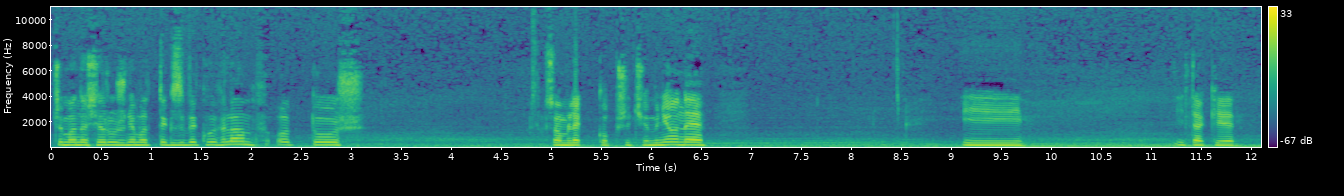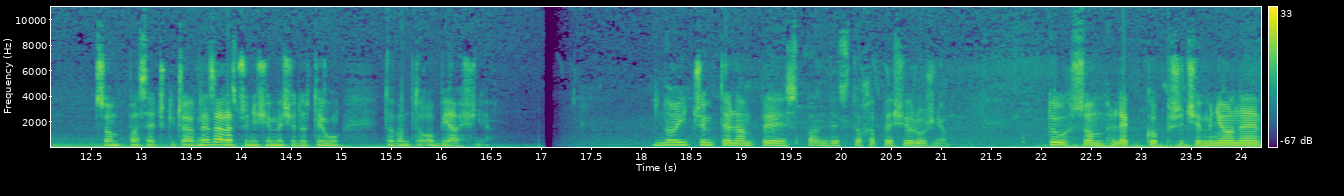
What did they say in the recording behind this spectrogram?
Czym one się różnią od tych zwykłych lamp? Otóż są lekko przyciemnione i, i takie są paseczki czarne. Zaraz przeniesiemy się do tyłu, to Wam to objaśnię. No i czym te lampy z pandy 100 HP się różnią? Tu są lekko przyciemnione.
